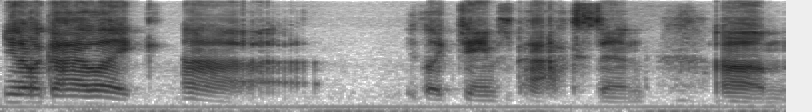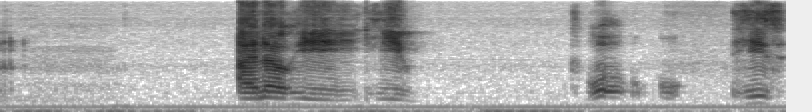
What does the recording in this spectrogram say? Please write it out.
You know, a guy like uh, like James Paxton. Um, I know he he well, he's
